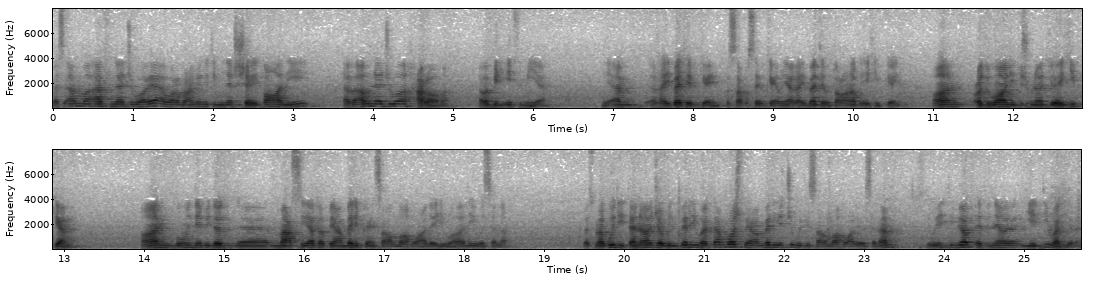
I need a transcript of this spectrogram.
بس أما أف نجوايا أو رب العالمين من الشيطاني أفا أو نجوى حرامة أو بالإثمية أم غيبته بكين بصر بصر بكين ونيا غيبته وطرانا بإيكي بكين آن عدواني دشمناتي إيكي بكين آن بوهند بيدد معصيات بيعنبري بكين صلى الله عليه وآله وسلم بس ما قلت تناجوا بالبر والتقوى بيعنبري يتشو قلت صلى الله عليه وسلم يويتي بياب إذن يدي والجرن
